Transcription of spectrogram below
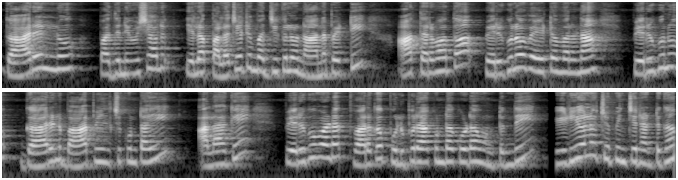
గారెలను పది నిమిషాలు ఇలా పలచటి మజ్జిగలో నానబెట్టి ఆ తర్వాత పెరుగులో వేయటం వలన పెరుగును గారెలు బాగా పీల్చుకుంటాయి. అలాగే పెరుగు వడ త్వరగా పులుపు రాకుండా కూడా ఉంటుంది. వీడియోలో చూపించినట్టుగా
